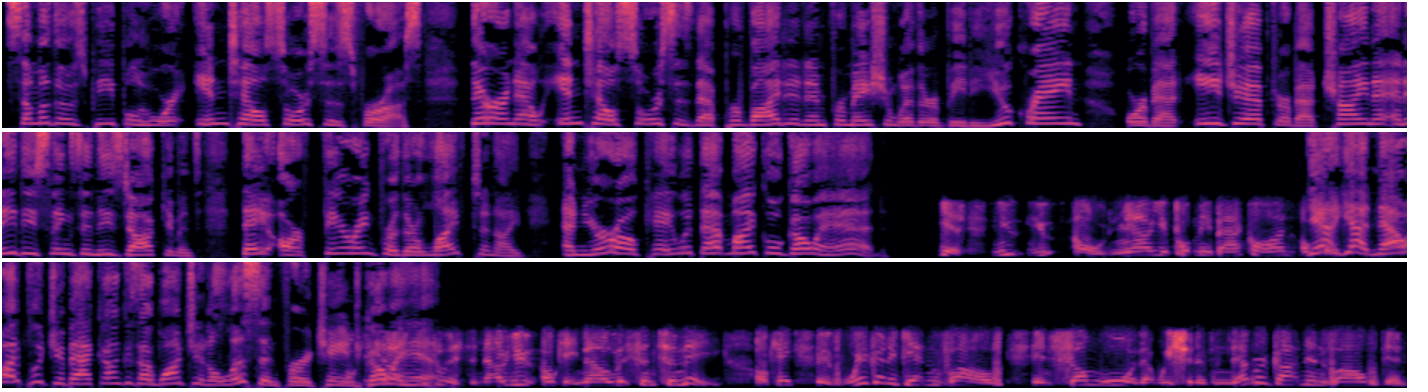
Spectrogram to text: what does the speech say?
Some of those people who are intel sources for us. There are now intel sources that provided information, whether it be to Ukraine or about Egypt or about China, any of these things in these documents. They are fearing for their life tonight. And you're okay with that, Michael? Go ahead. Yes, you, you, Oh, now you put me back on. Okay. Yeah, yeah. Now I put you back on because I want you to listen for a change. Okay, Go ahead. Listen. Now you okay? Now listen to me. Okay, if we're going to get involved in some war that we should have never gotten involved in,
